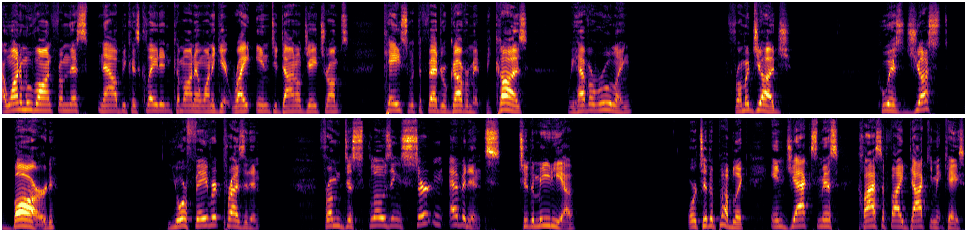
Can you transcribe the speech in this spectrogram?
I want to move on from this now because Clay didn't come on. I want to get right into Donald J. Trump's case with the federal government because we have a ruling from a judge who has just barred your favorite president from disclosing certain evidence to the media or to the public in Jack Smith's classified document case.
